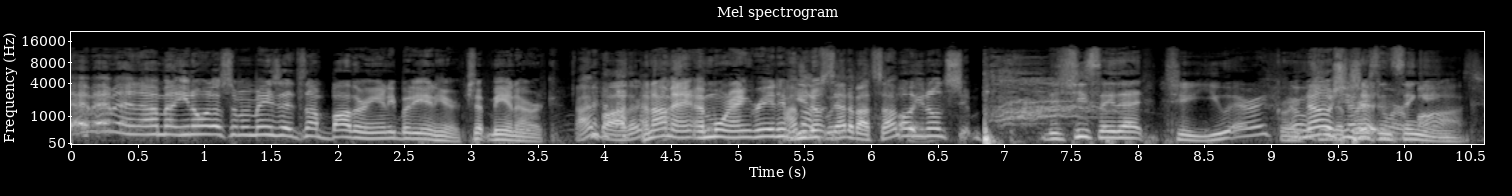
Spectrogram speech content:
I, I, I'm, you know what else? I'm amazed that it's not bothering anybody in here except me and Eric. I'm bothered. and I'm I'm more angry at him. I'm you don't upset about something. Oh, you don't see. Did she say that to you, Eric, or No, to she the said person to singing? boss.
